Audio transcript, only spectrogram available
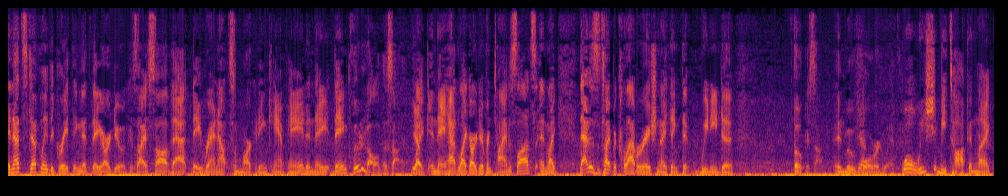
And that's definitely the great thing that they are doing because I saw that they ran out some marketing campaign and they they included all of us on it. Yeah. Like and they had like our different time slots and like that is the type of collaboration I think that we need to focus on and move forward with. well we should be talking like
